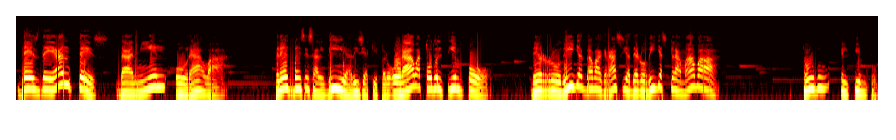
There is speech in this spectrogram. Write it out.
Desde antes, Daniel oraba. Tres veces al día, dice aquí, pero oraba todo el tiempo. De rodillas daba gracias, de rodillas clamaba. Todo el tiempo.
